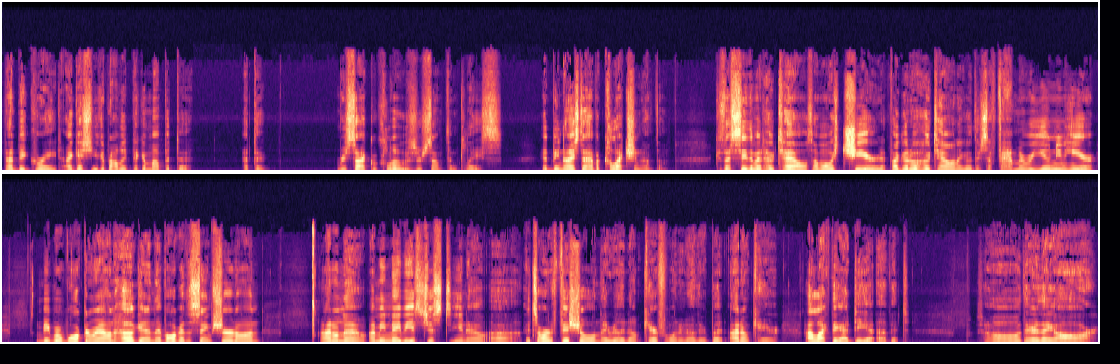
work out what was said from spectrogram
That'd be great. I guess you could probably pick them up at the at the recycle clothes or something place. It'd be nice to have a collection of them because I see them at hotels. I'm always cheered if I go to a hotel and I go, "There's a family reunion here." And people are walking around hugging, and they've all got the same shirt on. I don't know. I mean, maybe it's just you know, uh, it's artificial, and they really don't care for one another. But I don't care. I like the idea of it. So there they are,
